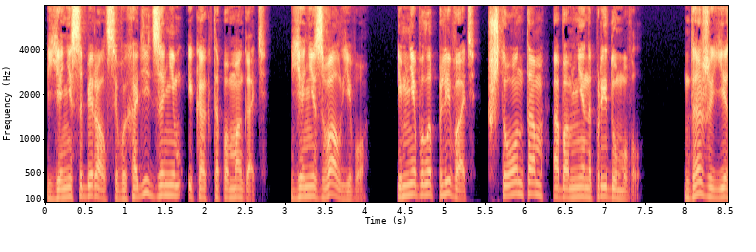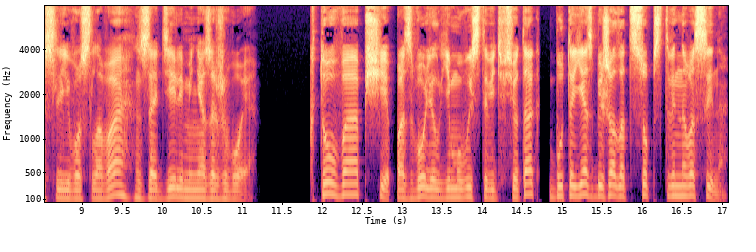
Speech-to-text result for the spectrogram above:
Я не собирался выходить за ним и как-то помогать. Я не звал его, и мне было плевать, что он там обо мне напридумывал. Даже если его слова задели меня за живое. Кто вообще позволил ему выставить все так, будто я сбежал от собственного сына?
